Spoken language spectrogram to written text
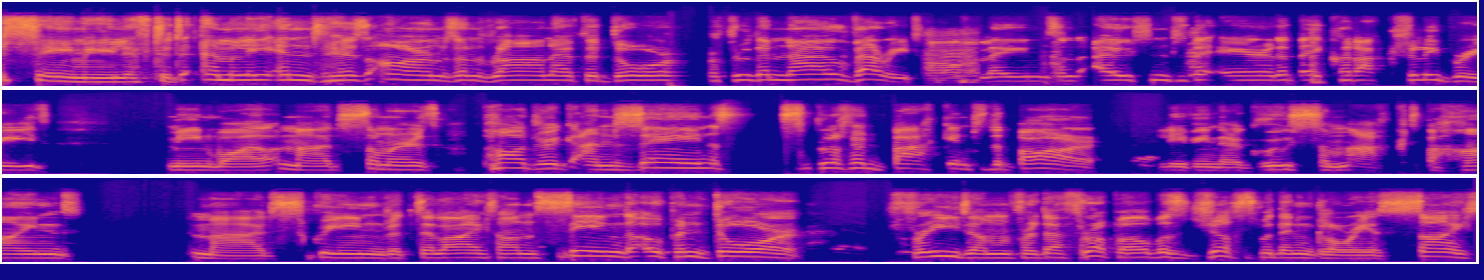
Shamey lifted Emily into his arms and ran out the door through the now very tall flames and out into the air that they could actually breathe. Meanwhile, Mad Summers, Podrick, and Zane spluttered back into the bar, leaving their gruesome act behind. Mad screamed with delight on seeing the open door. Freedom for the thruple was just within glorious sight.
